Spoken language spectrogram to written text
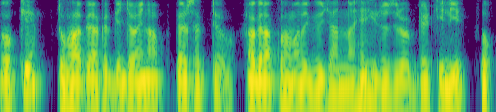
ओके तो वहाँ पे आकर के ज्वाइन आप कर सकते हो। अगर आपको हमारा व्यू जानना है हीरो ज़ीरो अपडेट के लिए तो।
